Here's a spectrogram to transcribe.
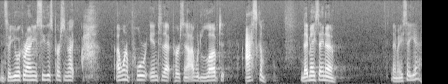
And so you look around and you see this person, you're like, ah, I want to pour into that person. I would love to ask them. They may say no, they may say yes.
